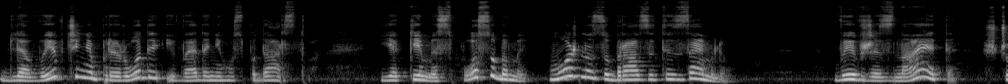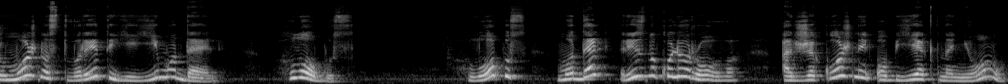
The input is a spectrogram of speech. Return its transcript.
для вивчення природи і ведення господарства. Якими способами можна зобразити землю? Ви вже знаєте, що можна створити її модель глобус. Глобус модель різнокольорова, адже кожний об'єкт на ньому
